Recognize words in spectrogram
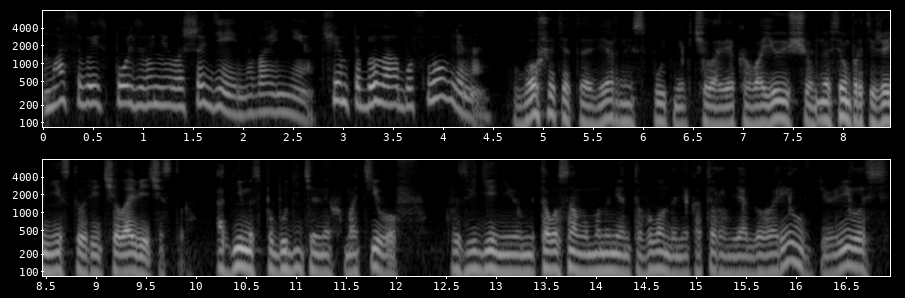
Массовое использование лошадей на войне чем-то было обусловлено? Лошадь – это верный спутник человека, воюющего на всем протяжении истории человечества. Одним из побудительных мотивов к возведению того самого монумента в Лондоне, о котором я говорил, явилось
